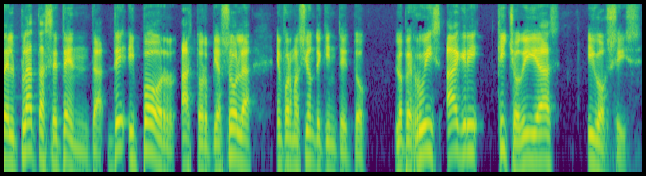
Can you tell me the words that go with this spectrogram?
Del Plata 70, de y por Astor Piazzolla en formación de quinteto. López Ruiz, Agri, Quicho Díaz y Gossis.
